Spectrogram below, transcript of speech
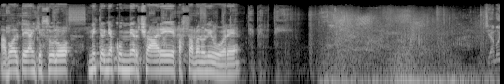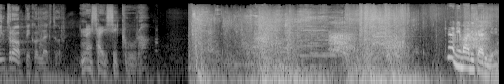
A volte anche solo mettermi a commerciare passavano le ore. Siamo in troppi, Collector. Ne sei sicuro? Che animali carini.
